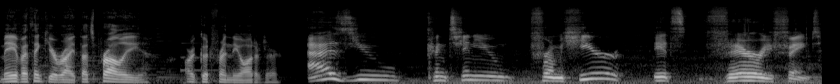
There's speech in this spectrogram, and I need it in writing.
Maeve, I think you're right. That's probably our good friend, the auditor. As you continue from here, it's very faint,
